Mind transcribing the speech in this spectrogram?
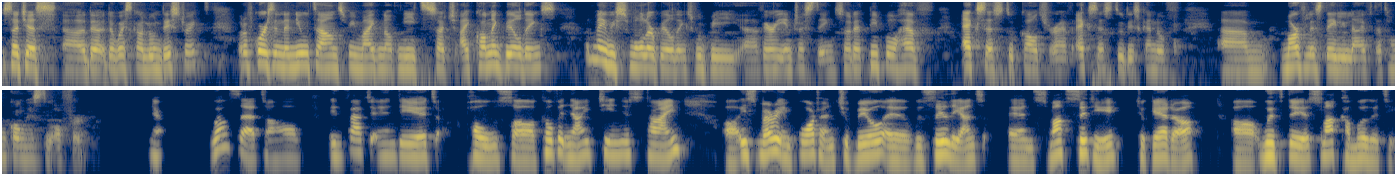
such as uh, the, the West Kowloon district. But of course, in the new towns, we might not need such iconic buildings, but maybe smaller buildings would be uh, very interesting so that people have access to culture, have access to this kind of um, marvelous daily life that Hong Kong has to offer. Yeah. Well said. In fact, in the post uh, COVID 19 time, uh, it's very important to build a resilient and smart city together uh, with the smart community.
